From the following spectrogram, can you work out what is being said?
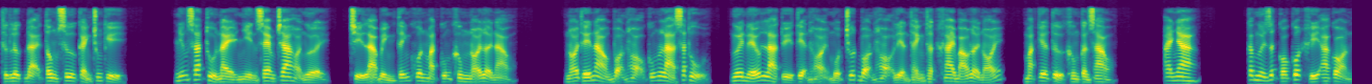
thực lực đại tông sư cảnh trung kỳ. Những sát thủ này nhìn xem cha hỏi người, chỉ là bình tĩnh khuôn mặt cũng không nói lời nào. Nói thế nào bọn họ cũng là sát thủ, ngươi nếu là tùy tiện hỏi một chút bọn họ liền thành thật khai báo lời nói, mặt kia tử không cần sao. Ai nha? Các ngươi rất có cốt khí a còn.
